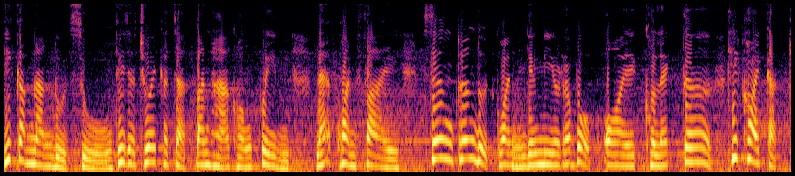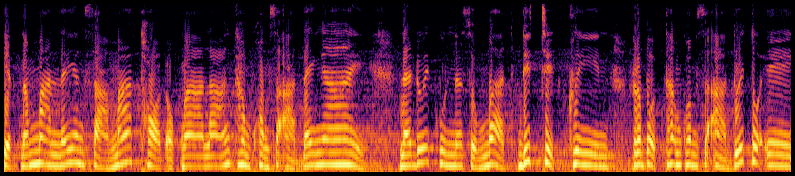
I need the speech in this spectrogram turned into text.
ที่กำลังดูดสูง ที่จะช่วยขจัดปัญหาของกลิ่น และควันไฟ ซึ่งเครื่องดูดควันยังมีระบบออยล์ Oil Collector ที่คอยกักเก็บน้ำมันและยังสามารถถอดออกมาล้างทำความสะอาดได้ง่าย และด้วยคุณสมบัติดิจิตคลีนระบบทำความสะอาดด้วยตัวเอง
